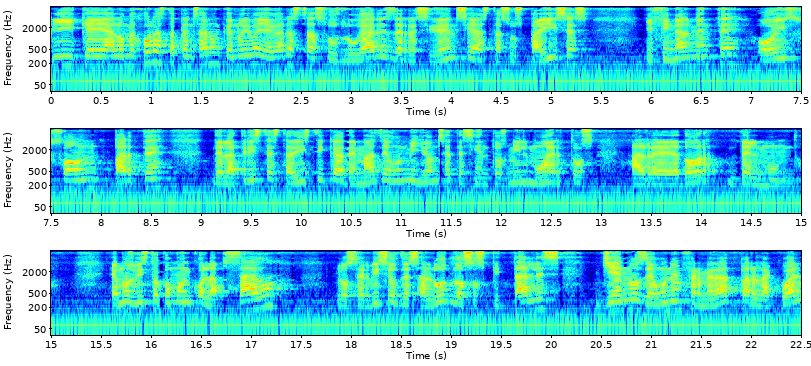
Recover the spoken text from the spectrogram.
Y que a lo mejor hasta pensaron que no iba a llegar hasta sus lugares de residencia, hasta sus países. Y finalmente hoy son parte de la triste estadística de más de 1.700.000 muertos alrededor del mundo. Hemos visto cómo han colapsado los servicios de salud, los hospitales llenos de una enfermedad para la cual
